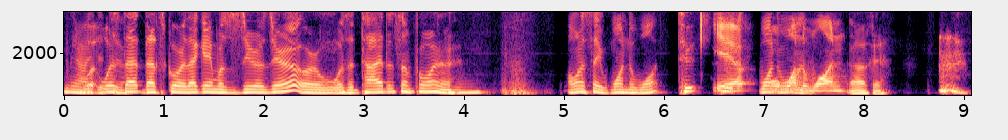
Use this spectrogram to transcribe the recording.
Yeah, What was too. that that score? That game was 0-0 or was it tied at some point? Or? I want to say one to one, two. Yeah, one to one one. to one. Oh, okay.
